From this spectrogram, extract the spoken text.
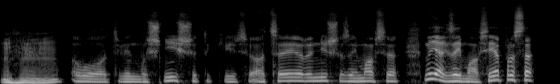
Угу. От, він мощніший такий. А це я раніше займався. Ну, як займався? Я просто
